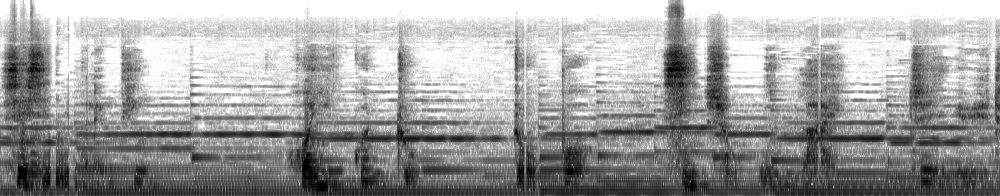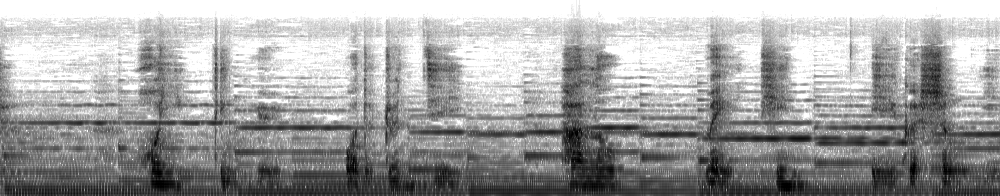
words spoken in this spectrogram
谢谢你的聆听，欢迎关注主播信手拈来之语者，欢迎订阅。我的专辑《Hello》，每天一个声音，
